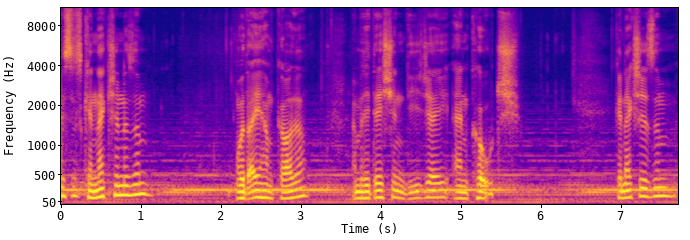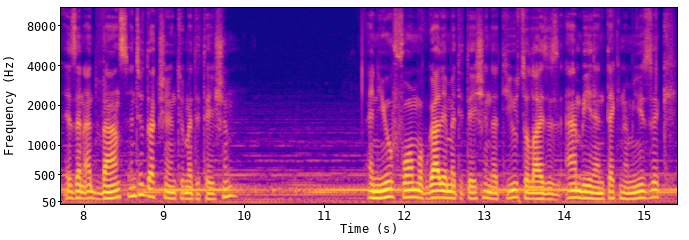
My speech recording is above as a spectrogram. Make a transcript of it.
This is Connectionism with Ayham Kada, a meditation DJ and coach. Connectionism is an advanced introduction into meditation, a new form of guided meditation that utilizes ambient and techno music,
